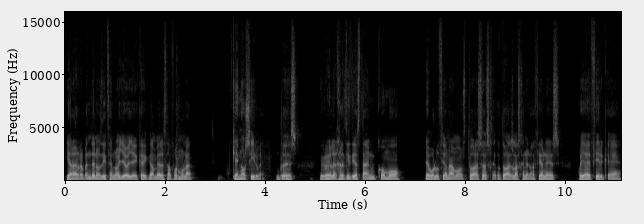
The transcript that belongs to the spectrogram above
Y ahora de repente nos dicen, oye, oye, que hay que cambiar esta fórmula que no sirve. Entonces, yo creo que el ejercicio está en cómo evolucionamos todas, todas las generaciones. Voy a decir que,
